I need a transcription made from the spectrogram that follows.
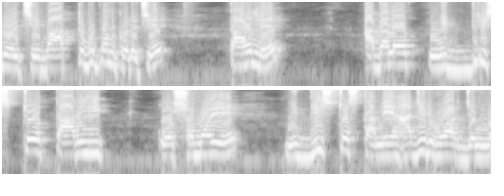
রয়েছে বা আত্মগোপন করেছে তাহলে আদালত নির্দিষ্ট তারিখ ও সময়ে নির্দিষ্ট স্থানে হাজির হওয়ার জন্য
